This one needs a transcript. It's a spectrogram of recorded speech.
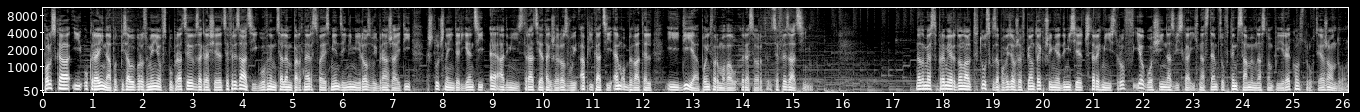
Polska i Ukraina podpisały porozumienie o współpracy w zakresie cyfryzacji. Głównym celem partnerstwa jest m.in. rozwój branży IT, sztucznej inteligencji, e-administracja, a także rozwój aplikacji M-Obywatel i DIA, poinformował resort cyfryzacji. Natomiast premier Donald Tusk zapowiedział, że w piątek przyjmie dymisję czterech ministrów i ogłosi nazwiska ich następców, tym samym nastąpi rekonstrukcja rządu.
